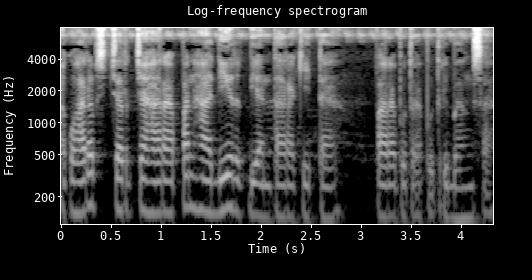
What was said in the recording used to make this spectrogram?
aku harap secerca harapan hadir di antara kita para putra-putri bangsa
